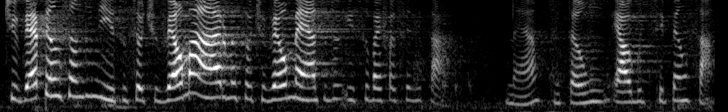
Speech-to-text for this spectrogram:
estiver pensando nisso, se eu tiver uma arma, se eu tiver um método, isso vai facilitar. Né? Então, é algo de se pensar.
